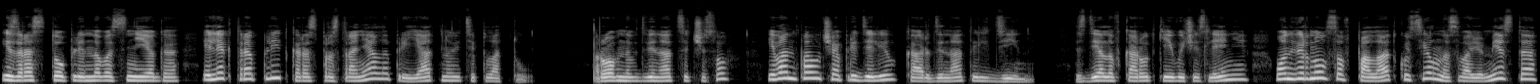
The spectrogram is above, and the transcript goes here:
из растопленного снега, электроплитка распространяла приятную теплоту. Ровно в двенадцать часов Иван Павлович определил координаты льдины. Сделав короткие вычисления, он вернулся в палатку, сел на свое место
